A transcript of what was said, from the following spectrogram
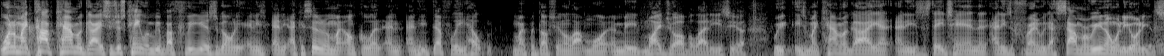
One of my top camera guys who just came with me about three years ago, and, he, and, he's, and he, I consider him my uncle, and, and, and he definitely helped my production a lot more and made my job a lot easier. We, he's my camera guy, and, and he's a stagehand, and, and he's a friend. We got Sal Marino in the audience.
